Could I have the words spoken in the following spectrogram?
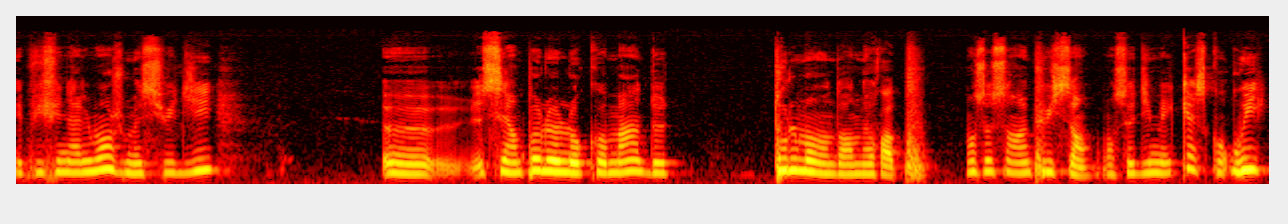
Et puis finalement, je me suis dit, euh, c'est un peu le lot commun de tout le monde en Europe. On se sent impuissant. On se dit, mais qu'est-ce qu'on... Oui,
